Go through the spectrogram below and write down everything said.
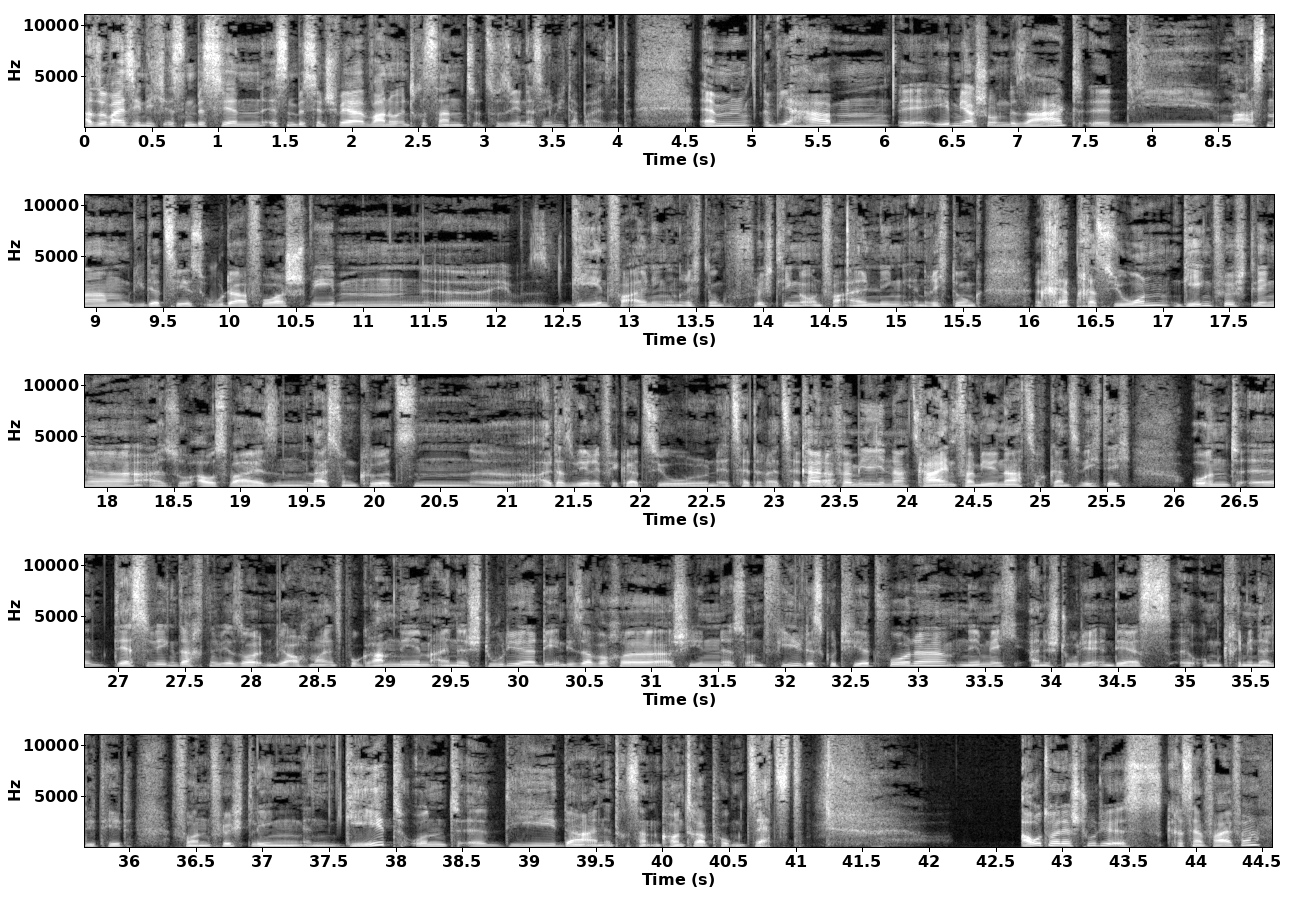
Also weiß ich nicht, ist ein bisschen, ist ein bisschen schwer, war nur interessant zu sehen, dass sie nämlich dabei sind. Ähm, wir haben äh, eben ja schon gesagt, äh, die Maßnahmen, die der CSU da vorschweben, äh, gehen vor allen Dingen in Richtung Flüchtlinge und vor allen Dingen in Richtung Repression gegen Flüchtlinge, also Ausweisen, Leistungen kürzen, Altersverifikation etc. etc. Keine Familiennachzug. Kein Familiennachzug, ganz wichtig. Und äh, deswegen dachten wir, sollten wir auch mal ins Programm nehmen eine Studie, die in dieser Woche erschienen ist und viel diskutiert wurde, nämlich eine Studie, in der es äh, um Kriminalität von Flüchtlingen geht und äh, die da einen interessanten Kontrapunkt setzt. Autor der Studie ist Christian Pfeiffer.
